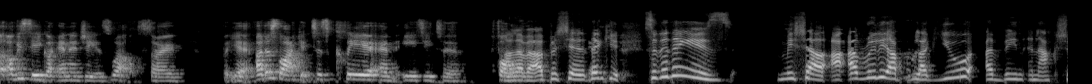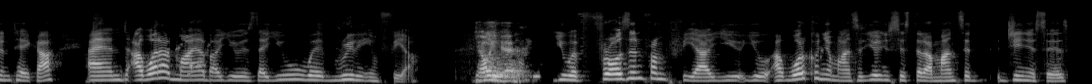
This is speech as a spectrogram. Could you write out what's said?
obviously you got energy as well so but yeah i just like it. it's just clear and easy to follow I love it. I appreciate it. Thank you. So the thing is, Michelle, I, I really up like you I've been an action taker, and I, what I admire about you is that you were really in fear. Oh you, yeah. You were frozen from fear. You you uh, work on your mindset. You and your sister are mindset geniuses.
